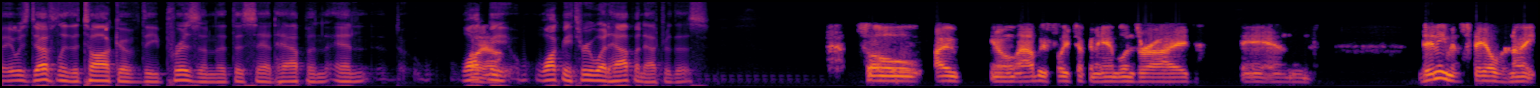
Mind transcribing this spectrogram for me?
it was definitely the talk of the prison that this had happened. And walk oh, yeah. me walk me through what happened after this. So I, you know, obviously took an ambulance ride and didn't even stay overnight.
